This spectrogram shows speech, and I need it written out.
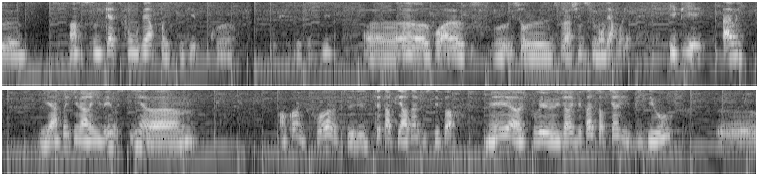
euh, en 64 fond vert pour expliquer pourquoi, s'est passé. Euh, euh, pour, euh, sur, le, sur la chaîne secondaire, voilà. Et puis, ah oui, il y a un truc qui m'est arrivé aussi, encore une fois, c'est peut-être un piratage, je sais pas, mais je pouvais j'arrivais pas à sortir les vidéos euh,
